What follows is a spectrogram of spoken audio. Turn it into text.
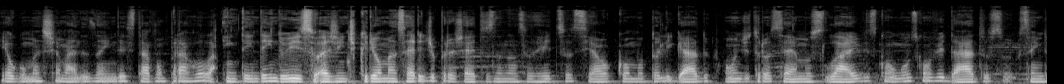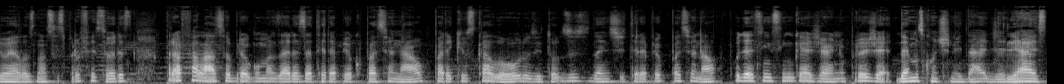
e algumas chamadas ainda estavam para rolar. Entendendo isso, a gente criou uma série de projetos na nossa rede social, como Tô Ligado, onde trouxemos lives com alguns convidados, sendo elas nossas professoras, para falar sobre algumas áreas da terapia ocupacional, para que os calouros e todos os estudantes de terapia ocupacional pudessem se engajar no projeto. Demos continuidade, aliás,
